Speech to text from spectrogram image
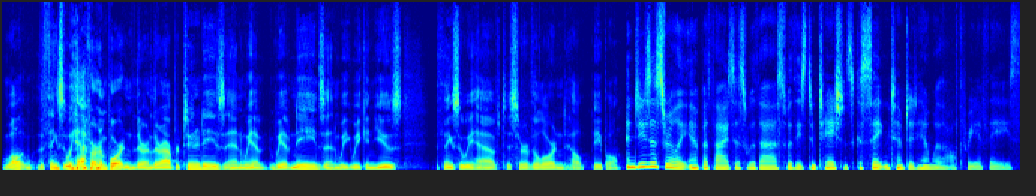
Well, the things that we have are important. There are, there are opportunities, and we have we have needs, and we we can use the things that we have to serve the Lord and to help people. And Jesus really empathizes with us with these temptations because Satan tempted him with all three of these.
